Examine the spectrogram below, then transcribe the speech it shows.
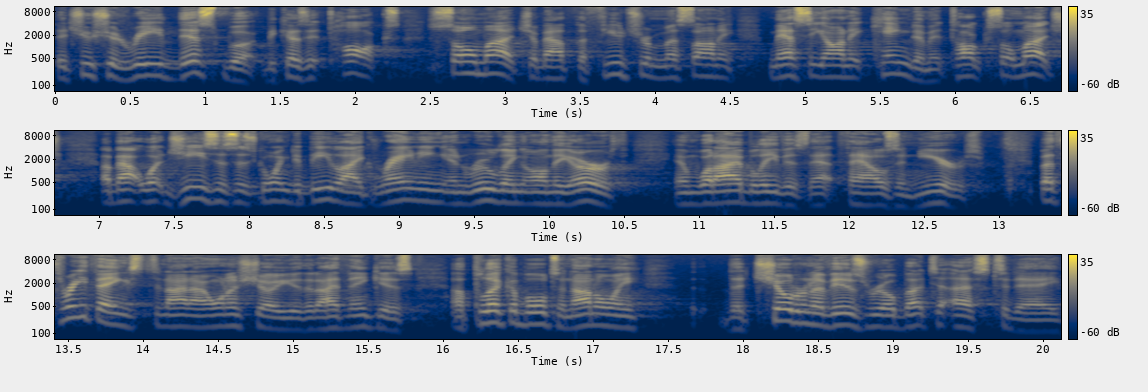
that you should read this book because it talks so much about the future Masonic, messianic kingdom. It talks so much about what Jesus is going to be like, reigning and ruling on the earth, and what I believe is that thousand years. But three things tonight I want to show you that I think is applicable to not only the children of Israel, but to us today,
